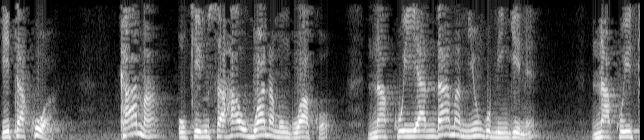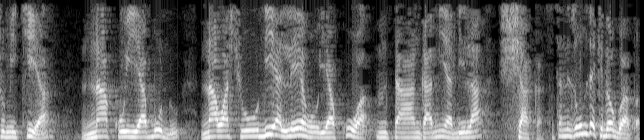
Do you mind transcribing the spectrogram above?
itakuwa kama ukimsahau bwana mungu wako na kuiandama miungu mingine na kuitumikia na kuiabudu na washuhudia leo ya kuwa mtaangamia bila shaka. Sasa nizungumze kidogo hapa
